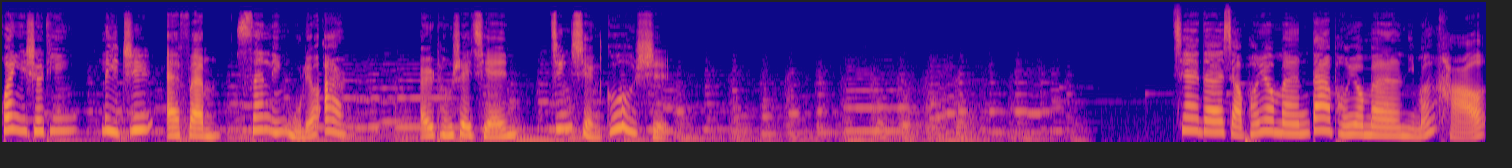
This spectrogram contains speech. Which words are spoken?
欢迎收听荔枝 FM 三零五六二儿童睡前精选故事。亲爱的小朋友们、大朋友们，你们好！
